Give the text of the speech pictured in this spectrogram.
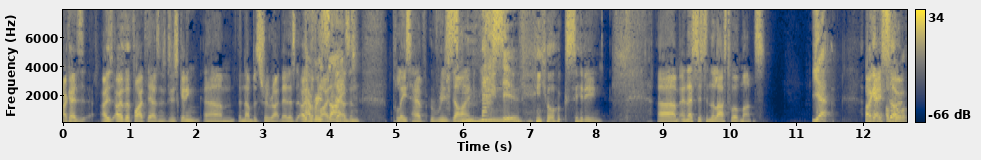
okay, it's over 5,000. Just getting um, the numbers through right there. There's over Have 5,000 police have resigned massive. in New York City. Um, and that's just in the last 12 months. Yeah. Okay, so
